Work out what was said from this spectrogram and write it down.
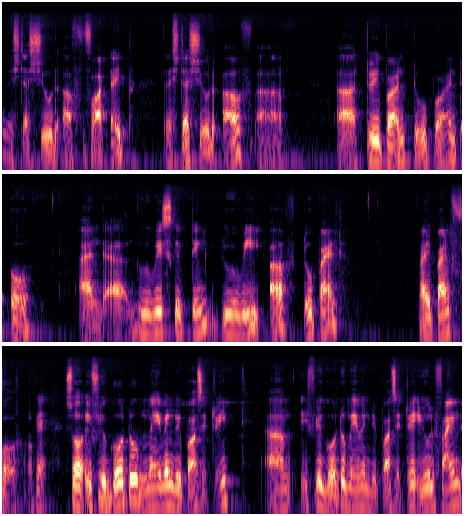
REST assured of for type? REST assured of uh, uh, 3.2.0 and uh, Groovy scripting Groovy of 2.5.4 okay? So if you go to Maven repository um, if you go to Maven repository you will find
